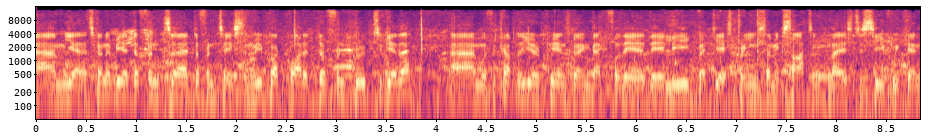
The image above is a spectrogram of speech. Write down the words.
Um, yeah, it's going to be a different uh, different test, and we've got quite a different group together um, with a couple of Europeans going back for their, their league. But yes, bringing some exciting players to see if we can,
